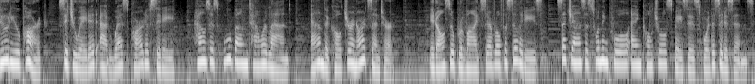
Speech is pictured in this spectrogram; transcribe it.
Duryu Park, situated at west part of city, houses Woobang Tower Land and the Culture and Arts Center. It also provides several facilities, such as a swimming pool and cultural spaces for the citizens.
